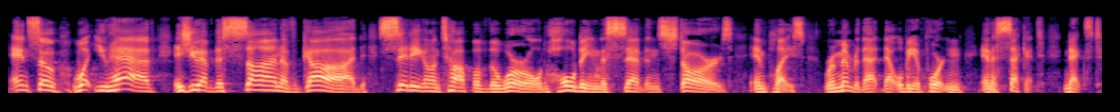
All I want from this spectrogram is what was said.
And so what you have is you have the son of God sitting on top of the world, holding the seven stars in place. Remember that. That will be important in a second. Next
